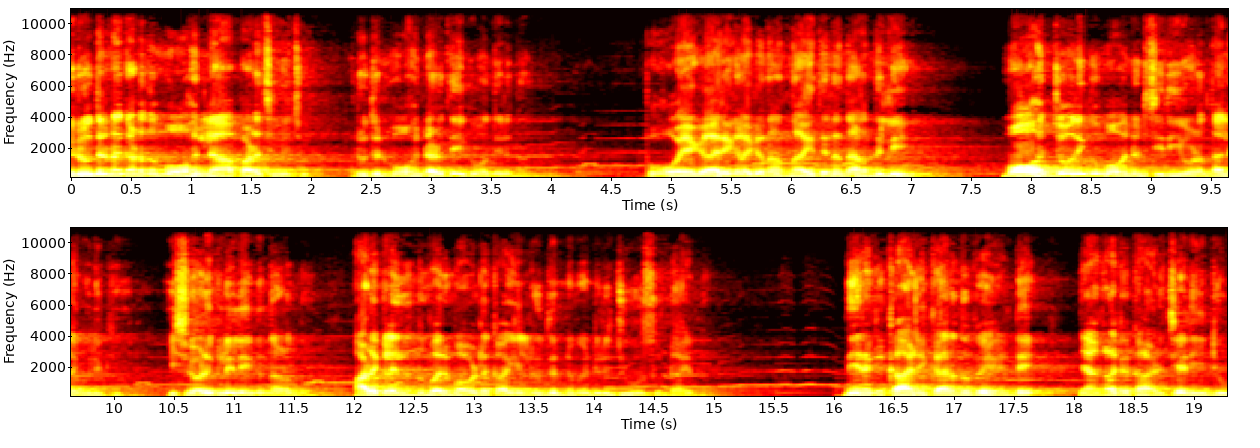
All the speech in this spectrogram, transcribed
രുദ്രനെ കണ്ടത് മോഹൻ ലാപ്പ് അടച്ചു വെച്ചു. രുദ്രൻ മോഹന്റെ അടുത്തേക്ക് വന്നിരുന്നു. പോയ കാര്യങ്ങളൊക്കെ നന്നായി തന്നെ നടന്നില്ലേ? മോഹൻ ചോദിക്കുമ്പോൾ അവനൊരു ചിരിയോടെ തലകുലുക്കി. ഇശു അടുക്കളയിലേക്ക് നടന്നു. അടുക്കളയിൽ നിന്നും വരുമ്പോൾ അവളുടെ കയ്യിൽ രുദ്രന് വേണ്ടി ഒരു ജ്യൂസ് ഉണ്ടായിരുന്നു. നിനക്ക് കഴിക്കാനൊന്നും വേണ്ടേ? ഞങ്ങളൊക്കെ കഴിച്ചെണീറ്റു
